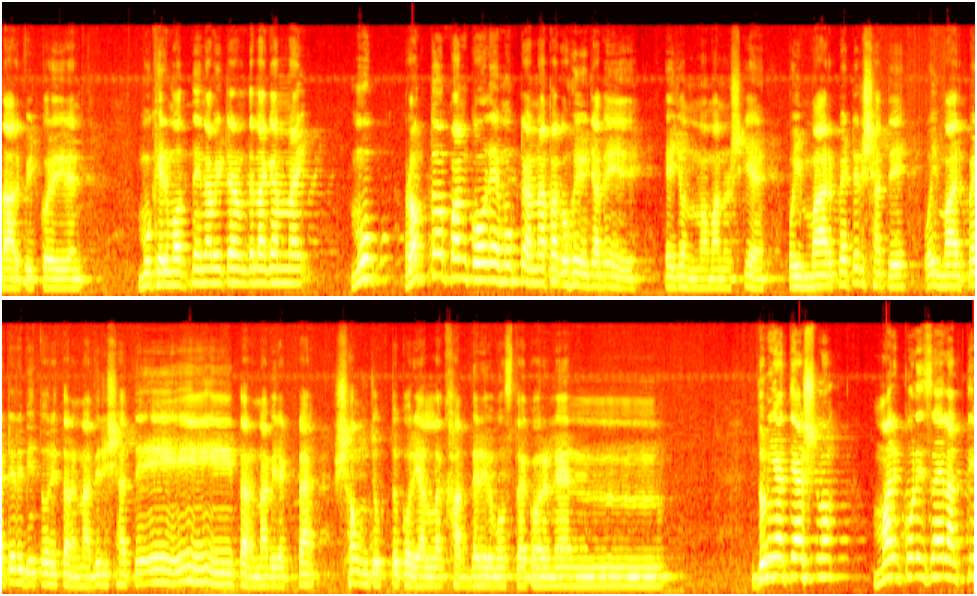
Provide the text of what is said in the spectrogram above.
তার ফিট করে দিলেন। মুখের মধ্যে নাবিটার মধ্যে লাগান নাই। মুখ রক্ত পান করলে মুখটা নাপাক হয়ে যাবে। এই জন্য মানুষকে ওই মার পেটের সাথে, ওই মার পেটের ভিতরে তার নাবির সাথে, তার নাবির একটা সংযুক্ত করে আল্লাহ খাদ্যের ব্যবস্থা করলেন। দুনিয়াতে আসলো, মার করে লাত্তি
